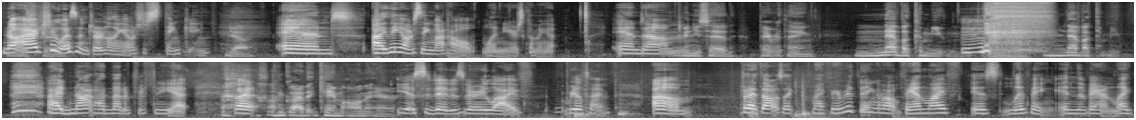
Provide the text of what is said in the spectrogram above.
no, I actually true. wasn't journaling. I was just thinking. Yeah. And I think I was thinking about how one year's coming up. And um And you said favorite thing, never commuting. never commute. I had not had that epiphany yet. But I'm glad it came on air. Yes, it did. It's very live, real time. Um, but I thought it was like my favorite thing about van life is living in the van. Like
